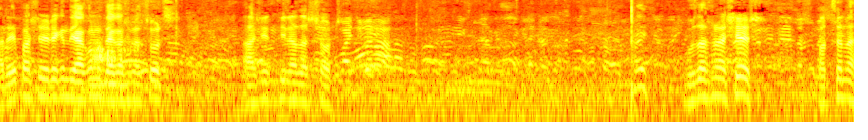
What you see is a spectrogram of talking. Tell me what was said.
আর এই পাশে এটা কিন্তু এখনও দেখাশোনা চলছে। আশি তিন হাজার শট বোঝাশোনা শেষ? হচ্ছে না?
